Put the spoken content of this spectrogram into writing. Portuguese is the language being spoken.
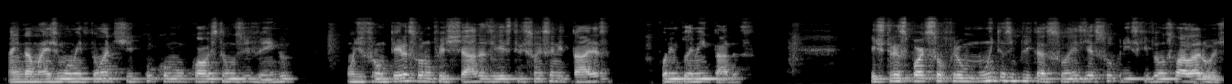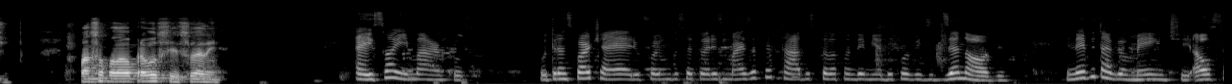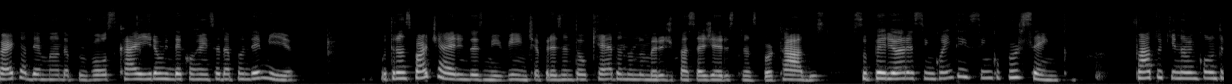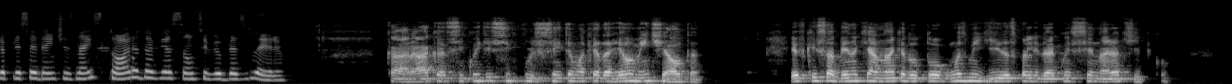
ainda mais em um momento tão atípico como o qual estamos vivendo, onde fronteiras foram fechadas e restrições sanitárias foram implementadas. Esse transporte sofreu muitas implicações e é sobre isso que vamos falar hoje. Passo a palavra para você, Suelen. É isso aí, Marcos. O transporte aéreo foi um dos setores mais afetados pela pandemia do Covid-19. Inevitavelmente, a oferta e a demanda por voos caíram em decorrência da pandemia. O transporte aéreo em 2020 apresentou queda no número de passageiros transportados superior a 55%, fato que não encontra precedentes na história da aviação civil brasileira. Caraca, 55% é uma queda realmente alta. Eu fiquei sabendo que a ANAC adotou algumas medidas para lidar com esse cenário atípico,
